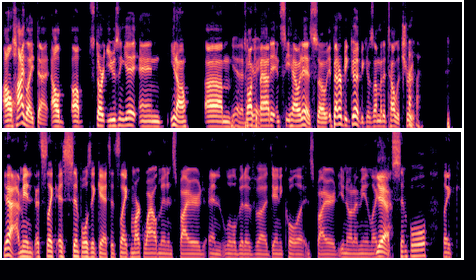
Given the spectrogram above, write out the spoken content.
I'll highlight that. I'll I'll start using it, and you know, um, Yeah, talk about it and see how it is. So it better be good because I'm going to tell the truth. Yeah, I mean, it's like as simple as it gets. It's like Mark Wildman inspired and a little bit of uh, Danny Cola inspired. You know what I mean? Like, Yeah. simple. Like,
